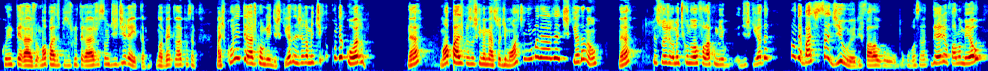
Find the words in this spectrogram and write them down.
quando interajo, a maior parte das pessoas que eu interajo são de direita, 99%. Mas quando eu interajo com alguém de esquerda, geralmente com decoro, né? A maior parte das pessoas que me ameaçou de morte, nenhuma delas é de esquerda, não né? Pessoas geralmente, quando vão falar comigo de esquerda, é um debate sadio. Eles falam o, o pensamento dele, eu falo o meu,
